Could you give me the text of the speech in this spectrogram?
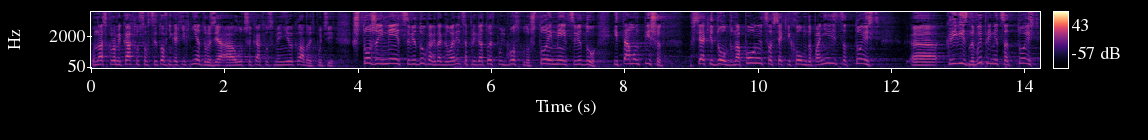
у нас кроме кактусов цветов никаких нет, друзья, а лучше кактусами не выкладывать пути. Что же имеется в виду, когда говорится «приготовь путь Господу»? Что имеется в виду? И там он пишет «всякий дол да наполнится, всякий холм да понизится», то есть э, кривизна выпрямится, то есть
